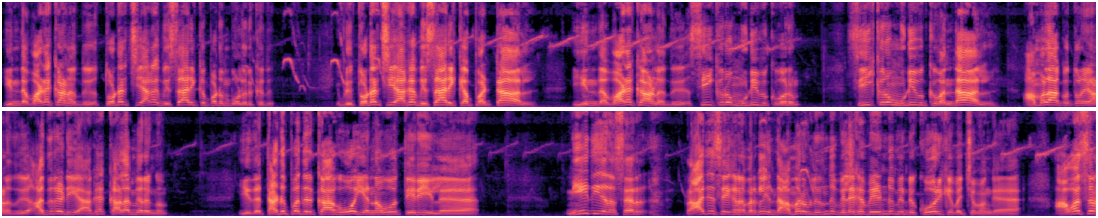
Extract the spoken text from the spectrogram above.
இந்த வழக்கானது தொடர்ச்சியாக விசாரிக்கப்படும் போல் இருக்குது. இப்படி தொடர்ச்சியாக விசாரிக்கப்பட்டால் இந்த வழக்கானது சீக்கிரம் முடிவுக்கு வரும். சீக்கிரம் முடிவுக்கு வந்தால் அமலாக்கத்துறையானது அதிரடியாக களமிறங்கும். இதை தடுப்பதற்காகவோ என்னவோ தெரியல. நீதியரசர் ராஜசேகர் அவர்கள் இந்த அமர்விலிருந்து விலக வேண்டும் என்று கோரிக்கை வச்சவங்க அவசர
